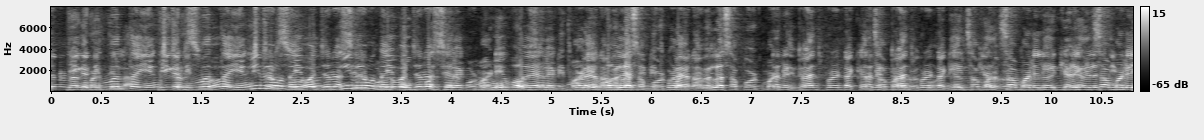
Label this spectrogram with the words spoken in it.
ಆಲೋಚನೆ ನನಗೆ ನಿಮ್ಮಂತ ಯಂಗ್ಸ್ಟರ್ ನಿಮ್ಮಂತ ಯಂಗ್ಸ್ಟರ್ ಒಂದು ಐವತ್ತು ಜನ ಸೇರಿ ಒಂದು ಐವತ್ತು ಜನ ಸೆಲೆಕ್ಟ್ ಮಾಡಿ ಸೆಲೆಕ್ಟ್ ಮಾಡಿ ನಾವೆಲ್ಲ ಸಪೋರ್ಟ್ ಮಾಡಿ ನಾವೆಲ್ಲ ಸಪೋರ್ಟ್ ಮಾಡಿ ಟ್ರಾನ್ಸ್ಪರೆಂಟ್ ಆಗಿ ಕೆಲಸ ಟ್ರಾನ್ಸ್ಪರೆಂಟ್ ಆಗಿ ಕೆಲಸ ಕೆಲಸ ಮಾಡಿ ಕೆಳಗೆ ಕೆಲಸ ಮಾಡಿ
